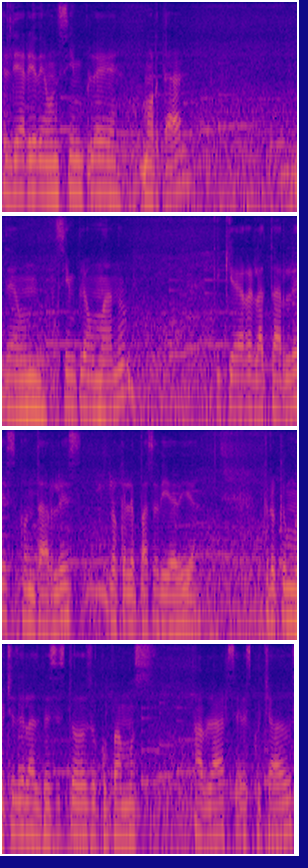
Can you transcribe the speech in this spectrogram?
El diario de un simple mortal, de un simple humano que quiere relatarles, contarles lo que le pasa día a día. Creo que muchas de las veces todos ocupamos hablar, ser escuchados.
